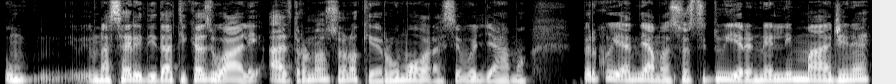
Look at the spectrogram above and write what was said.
un, una serie di dati casuali altro non sono che rumore, se vogliamo. Per cui andiamo a sostituire nell'immagine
